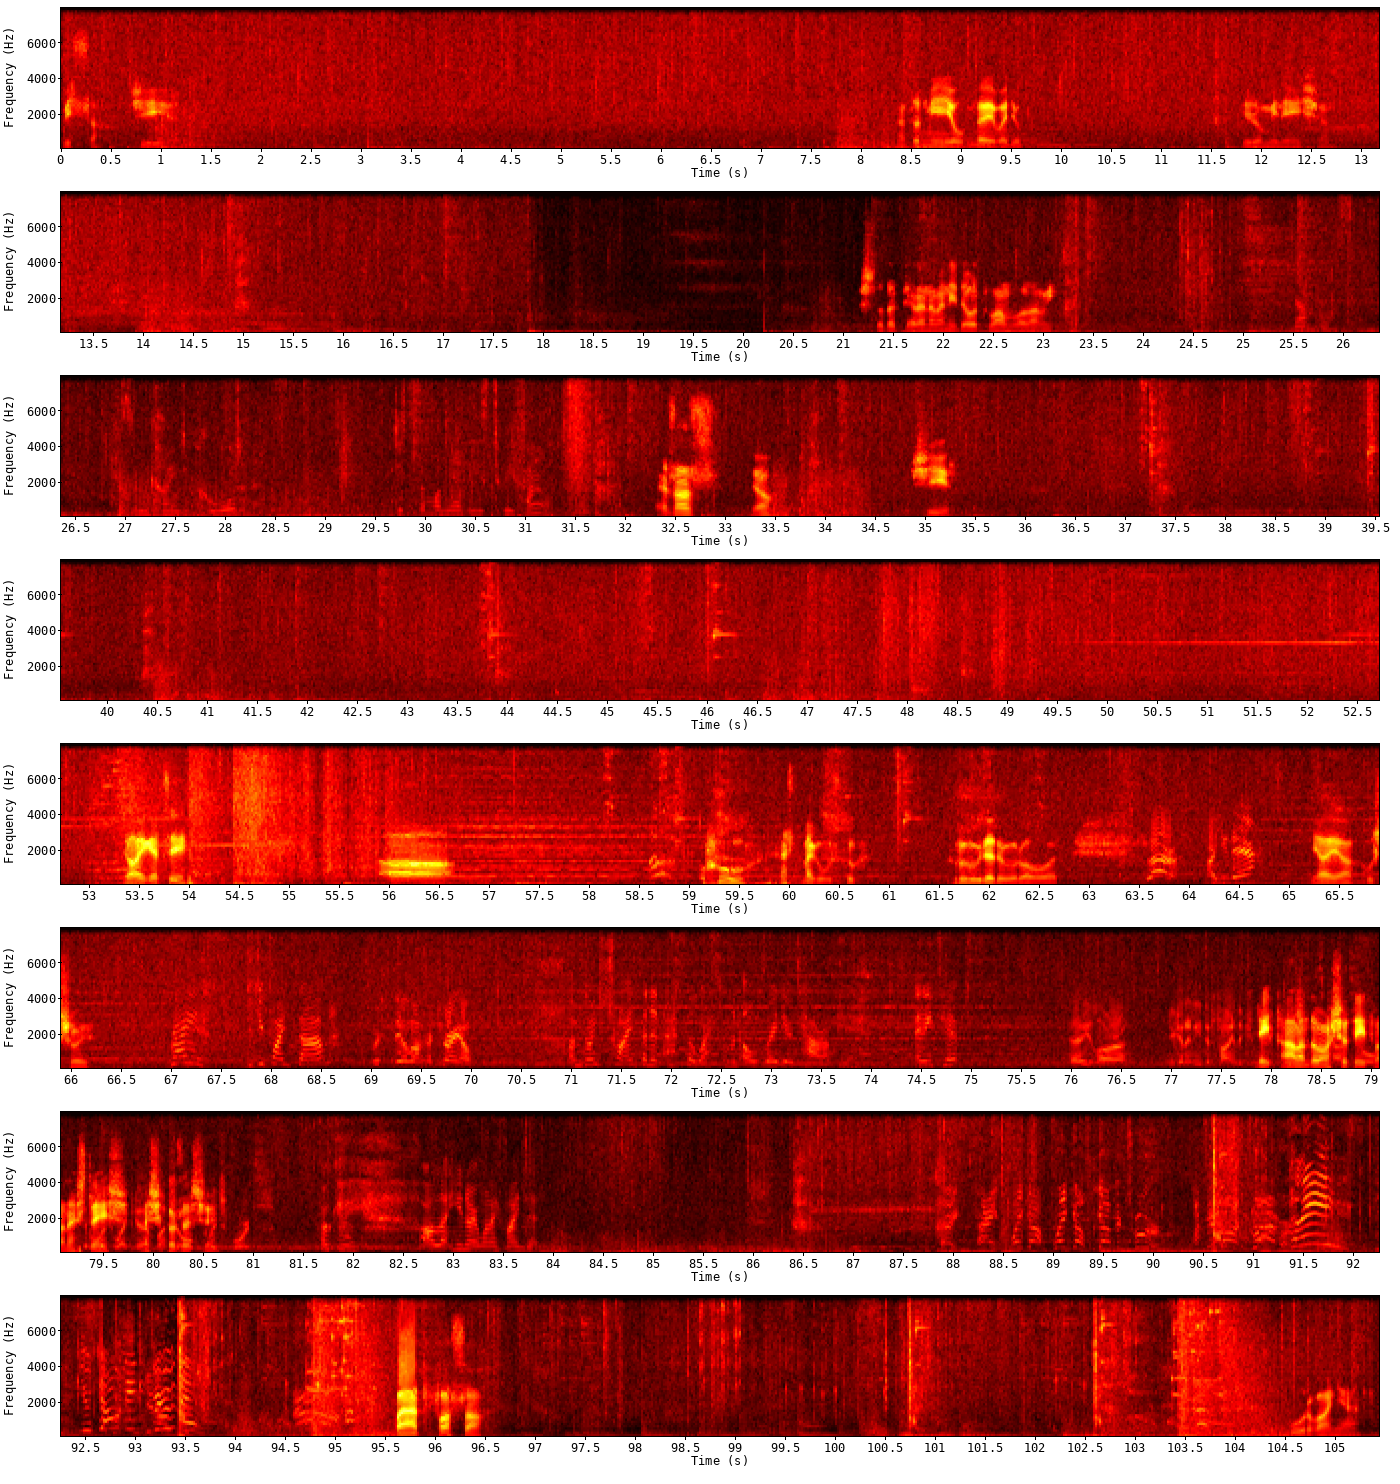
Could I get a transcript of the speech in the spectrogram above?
Vissza. Zsír. Tudod milyen jó fej vagyok. Illumination. Most oda kellene menni, de ott van valami. Numbers. Some kind of coordinates. Did someone want these to be found? Ez az! Jó. Sír. Jaj, geci! Ah. Hú, ezt megúsztuk. Hú, de durva volt. Lara, are you there? Jaj, ja, kussolj. Reyes, did you find Sam? We're still on her trail. I'm going to try and send an SOS from an old radio tower up here. Any tips? Hey, Laura. You're gonna need to find the De itt communications állandóan console. sötét van este is. a Esik az eső. Okay, I'll let you know when I find it. Hey, hey, wake up, wake up! We got an intruder! It on, driver? Please! You don't need to do this! Párt fasza! Kurva anyját.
